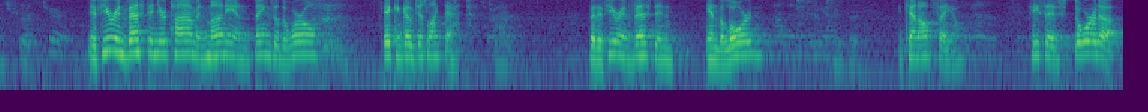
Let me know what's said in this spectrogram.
that's true. That's true. If you're investing your time and money and things of the world, it can go just like that. But if you're investing in the Lord, it cannot fail. He said, store it up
